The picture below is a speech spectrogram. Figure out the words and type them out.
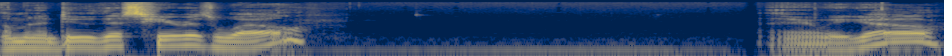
I'm going to do this here as well. There we go.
